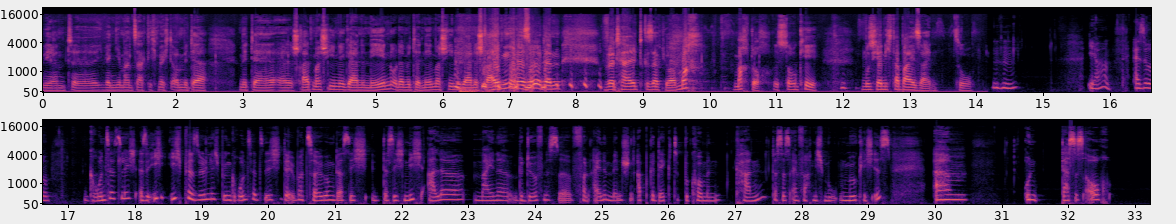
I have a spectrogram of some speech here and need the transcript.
Während, äh, wenn jemand sagt, ich möchte auch mit der, mit der äh, Schreibmaschine gerne nähen oder mit der Nähmaschine gerne schreiben oder so, dann wird halt gesagt, ja, mach, mach doch, ist doch okay. Muss ich ja nicht dabei sein. So. Mhm. Ja, also grundsätzlich, also ich, ich persönlich bin grundsätzlich der Überzeugung, dass ich, dass ich nicht alle meine Bedürfnisse von einem Menschen abgedeckt bekommen kann, dass das einfach nicht möglich ist. Ähm, und das ist auch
